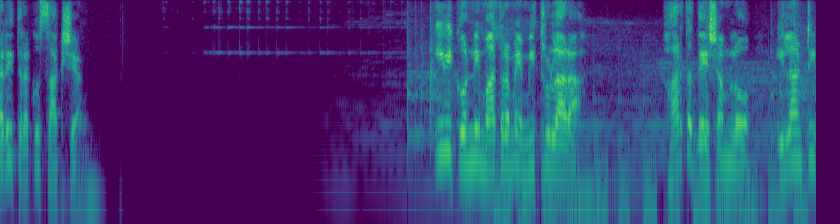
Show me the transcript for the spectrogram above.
చరిత్రకు సాక్ష్యం. ఇవి కొన్ని మాత్రమే మిత్రులారా. భారతదేశంలో ఇలాంటి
